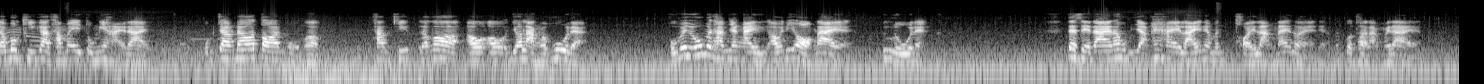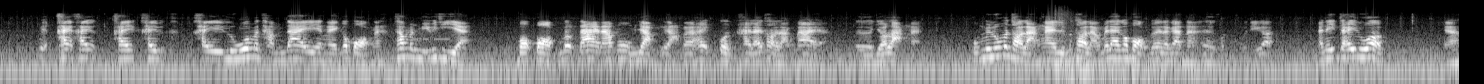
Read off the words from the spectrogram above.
ดับเบิลคลิกอะทำให้ตรงนี้หายได้ ผมจำได้ว่าตอนผมแบบทำคลิปแล้วก็เอาเอาย้อนหลังมาพูดอะ ผมไม่รู้มันทำยังไงถึงเอาไอ้นี่ออกได้อะเพิ่งรู้เนี่ย แต่เสียดายนะผมอยากให้ไฮไลท์เนี่ยมันถอยหลังได้หน่อยเนี่ยมันกดถอยหลังไม่ได้อะใครใครใครใครใครรู้ว่ามันทำได้ยังไงก็บอกนะ ถ้ามันมีวิธีอะบอกบอกได้นะเพราะผมอยากอยากให้กดไฮไลท์ถอยหลังได้อะเออย้อนหลังอะผมไม่รู้มันถอยหลังไงหรือมันถอยหลังไม่ได้ก็บอกด้วยแล้วกันนะเออคนคนนี้ก็ อันนี้จะให้รู้ว่าเนี่ย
